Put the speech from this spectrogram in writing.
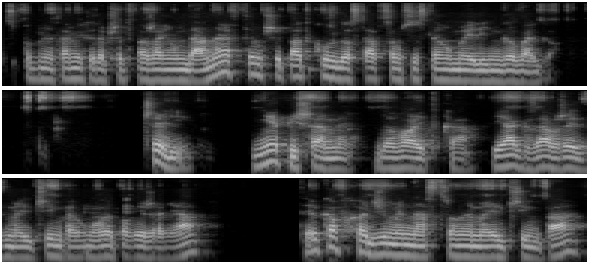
z podmiotami, które przetwarzają dane, w tym przypadku z dostawcą systemu mailingowego. Czyli nie piszemy do Wojtka, jak zawrzeć z MailChimpem umowę powierzenia, tylko wchodzimy na stronę MailChimpa,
